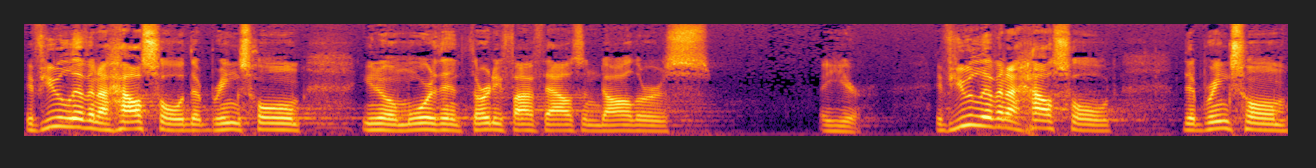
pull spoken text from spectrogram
if you live in a household that brings home you know more than $35000 a year if you live in a household that brings home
